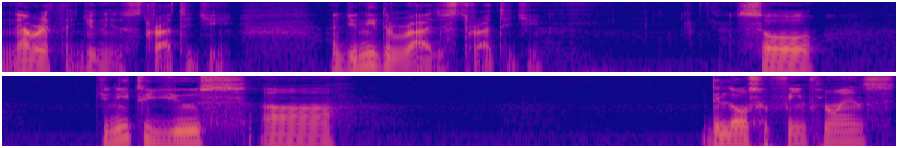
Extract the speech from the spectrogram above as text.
in everything, you need a strategy, and you need the right strategy. So you need to use uh, the laws of influence.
